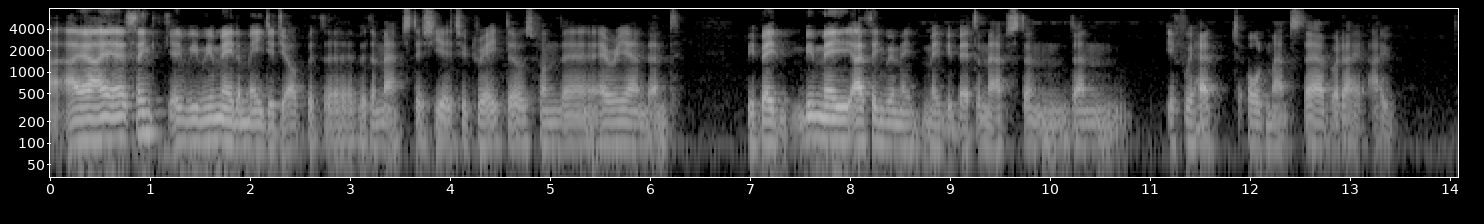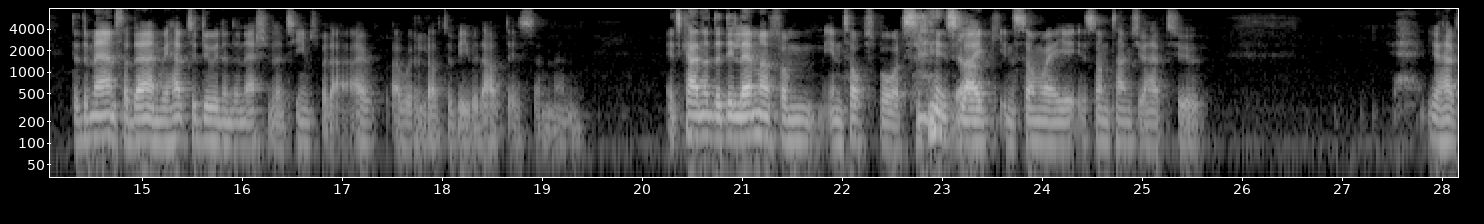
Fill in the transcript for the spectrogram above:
I, I, I think we, we made a major job with the with the maps this year to create those from the area and, and we made we made I think we made maybe better maps than than if we had old maps there but I, I the demands are there and we have to do it in the national teams but I, I would love to be without this and, and it's kind of the dilemma from in top sports it's Yeah. like in some way sometimes you have to you have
